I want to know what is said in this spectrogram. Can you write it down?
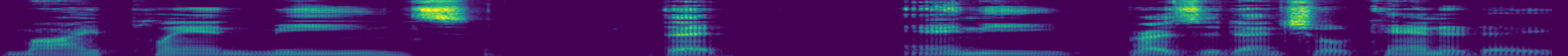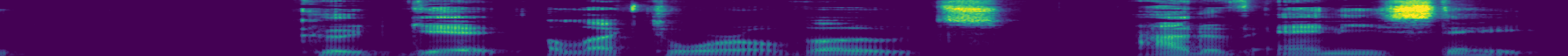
My plan means that any presidential candidate could get electoral votes out of any state.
